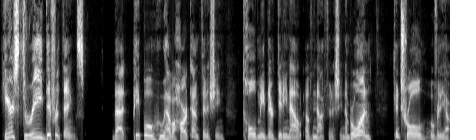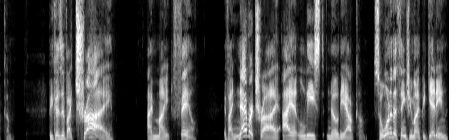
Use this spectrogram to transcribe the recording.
here's three different things that people who have a hard time finishing told me they're getting out of not finishing. Number one, control over the outcome. Because if I try, I might fail. If I never try, I at least know the outcome. So, one of the things you might be getting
